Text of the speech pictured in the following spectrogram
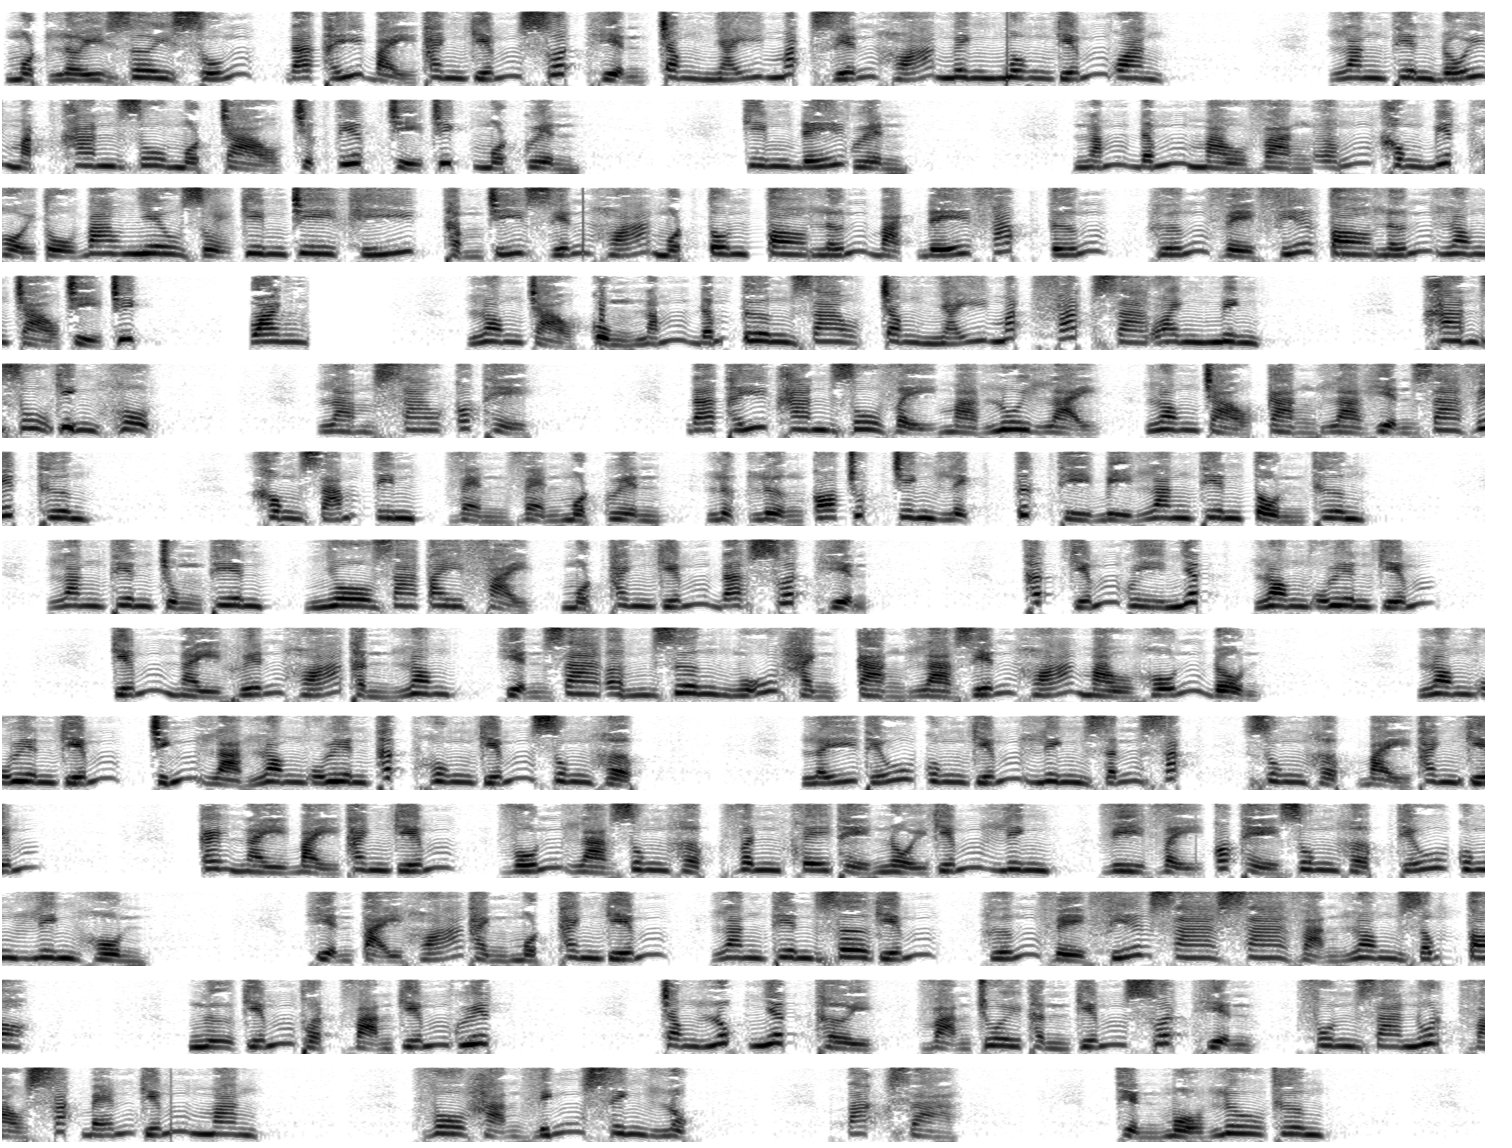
Một lời rơi xuống, đã thấy bảy thanh kiếm xuất hiện trong nháy mắt diễn hóa minh mông kiếm quang. Lăng thiên đối mặt Khan Du một trào trực tiếp chỉ trích một quyền. Kim đế quyền. Nắm đấm màu vàng ấm không biết hội tụ bao nhiêu rồi kim chi khí, thậm chí diễn hóa một tôn to lớn bạch đế pháp tướng, hướng về phía to lớn long trảo chỉ trích. Oanh! Long trảo cùng nắm đấm tương giao trong nháy mắt phát ra oanh minh. Khan Du kinh hộp. Làm sao có thể? Đã thấy Khan Du vậy mà lui lại, long chảo càng là hiện ra vết thương. Không dám tin, vẹn vẹn một quyền, lực lượng có chút chinh lịch, tức thì bị Lăng Thiên tổn thương. Lăng Thiên trùng thiên, nhô ra tay phải, một thanh kiếm đã xuất hiện. Thất kiếm quy nhất, Long Uyên kiếm. Kiếm này huyễn hóa thần long, hiện ra âm dương ngũ hành càng là diễn hóa màu hỗn độn. Long Uyên kiếm chính là Long Uyên thất hung kiếm dung hợp. Lấy thiếu cung kiếm linh dẫn sắt, dung hợp bảy thanh kiếm. Cái này bảy thanh kiếm, vốn là dung hợp vân khê thể nội kiếm linh, vì vậy có thể dung hợp thiếu cung linh hồn. Hiện tại hóa thành một thanh kiếm, lăng thiên dơ kiếm, hướng về phía xa xa vạn long giống to. Ngự kiếm thuật vạn kiếm quyết. Trong lúc nhất thời, vạn chuôi thần kiếm xuất hiện, phun ra nuốt vào sắc bén kiếm mang. Vô hạn vĩnh sinh lục. Tác giả. Thiển mộ lưu thương.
